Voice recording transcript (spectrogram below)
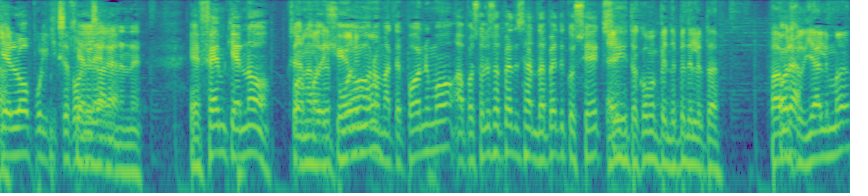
Αγγελόπουλοι και Και ξεφωνίζανε. λέγανε, ναι. FM κενό. Ξενοδοχείο, Ονοματεπώνυμο. ονοματεπώνυμο. Αποστολή στο 54526. Έχετε ακόμα 55 λεπτά. Πάμε Ωραία. στο διάλειμμα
